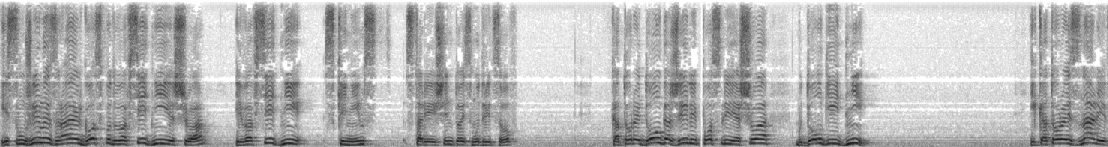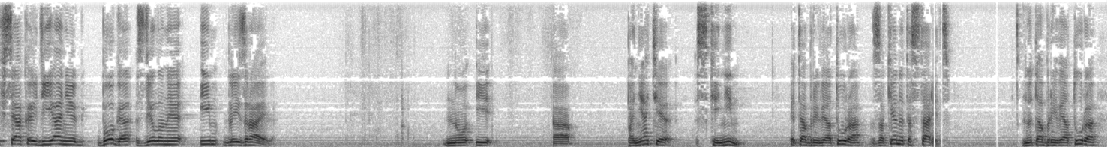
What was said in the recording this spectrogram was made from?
и служил Израиль Господу во все дни Иешуа и во все дни скиним, старейшин, то есть мудрецов, которые долго жили после Иешуа долгие дни, и которые знали всякое деяние Бога, сделанное им для Израиля. Но и а, понятие скиним – это аббревиатура, закен – это старец, но это аббревиатура –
